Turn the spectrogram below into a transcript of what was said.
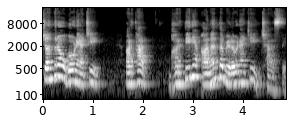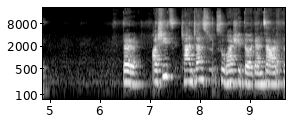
चंद्र उगवण्याची अर्थात भरतीने आनंद मिळवण्याची इच्छा असते. तर अशीच छान छान सु सुभाषितं त्यांचा अर्थ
